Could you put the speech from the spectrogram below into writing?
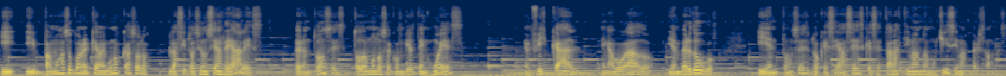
y, vamos a suponer que en algunos casos las la situación sean reales, pero entonces todo el mundo se convierte en juez, en fiscal, en abogado y en verdugo y entonces lo que se hace es que se está lastimando a muchísimas personas.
